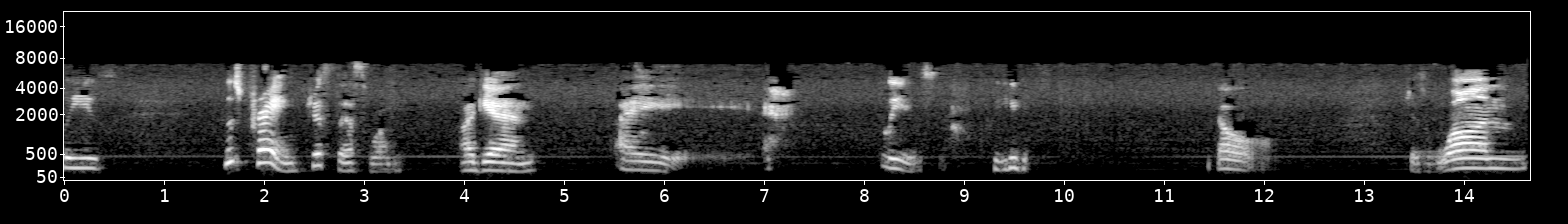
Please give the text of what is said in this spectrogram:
please. Who's praying? Just this one. Again. I. Please. Please. No. Just one.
